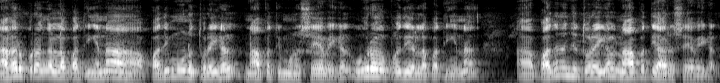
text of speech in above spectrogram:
நகர்ப்புறங்களில் பார்த்தீங்கன்னா பதிமூணு துறைகள் நாற்பத்தி மூணு சேவைகள். ஊரக பகுதிகளில் பார்த்தீங்கன்னா பதினஞ்சு துறைகள் நாற்பத்தி ஆறு சேவைகள்.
